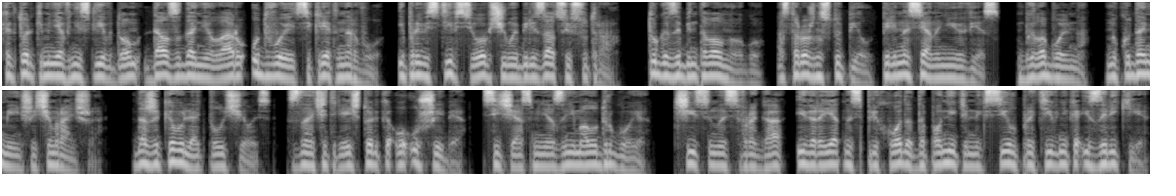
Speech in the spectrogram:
как только меня внесли в дом, дал задание Лару удвоить секреты на рву и провести всеобщую мобилизацию с утра. Туго забинтовал ногу, осторожно ступил, перенося на нее вес. Было больно, но куда меньше, чем раньше. Даже ковылять получилось. Значит, речь только о ушибе. Сейчас меня занимало другое. Численность врага и вероятность прихода дополнительных сил противника из-за реки.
